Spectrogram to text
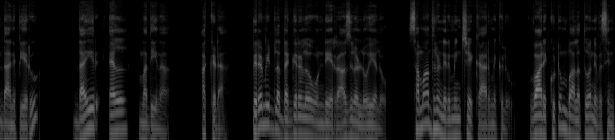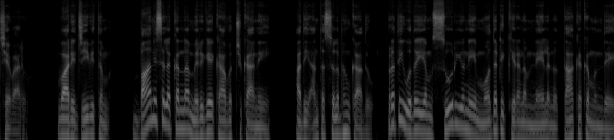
దాని పేరు దైర్ ఎల్ మదీనా. అక్కడ పిరమిడ్ల దగ్గరలో ఉండే రాజుల లోయలో సమాధులు నిర్మించే కార్మికులు వారి కుటుంబాలతో నివసించేవారు. వారి జీవితం బానిసల కన్నా మెరుగే కావచ్చు కాని అది అంత సులభం కాదు. ప్రతి ఉదయం సూర్యుని మొదటి కిరణం నేలను తాకకముందే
